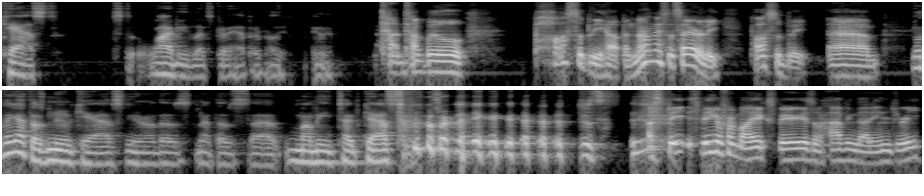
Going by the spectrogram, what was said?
cast? Just- Why? I mean, that's gonna happen probably. Anyway. that, that will possibly happen. Not necessarily, possibly. Um, Well, they got those new casts, you know, those not those uh, mummy type casts just. uh, spe- speaking from my experience of having that injury,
